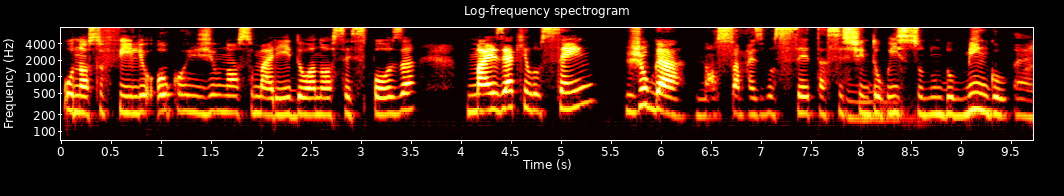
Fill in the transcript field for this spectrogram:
o nosso filho ou corrigir o nosso marido ou a nossa esposa, mas é aquilo sem julgar. Nossa, mas você tá assistindo Hum. isso num domingo? É.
